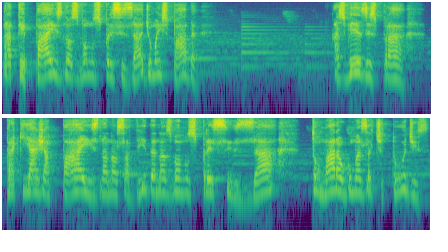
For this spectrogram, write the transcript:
para ter paz, nós vamos precisar de uma espada. Às vezes, para que haja paz na nossa vida, nós vamos precisar tomar algumas atitudes.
